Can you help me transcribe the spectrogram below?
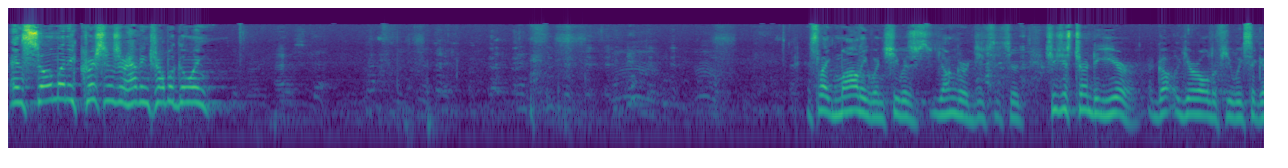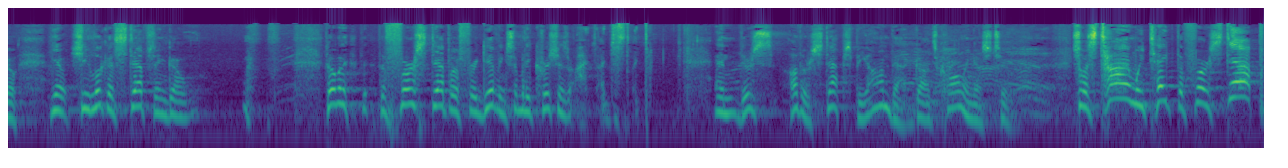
And so many Christians are having trouble going, It's like Molly when she was younger. She just turned a year, a year old a few weeks ago. You know, she look at steps and go. so many, the first step of forgiving, so many Christians, I, I just, like and there's other steps beyond that God's calling us to. So it's time we take the first step.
